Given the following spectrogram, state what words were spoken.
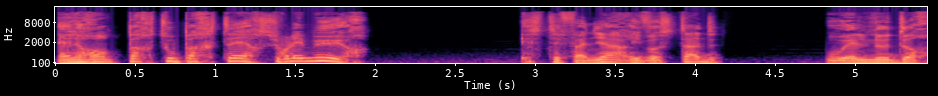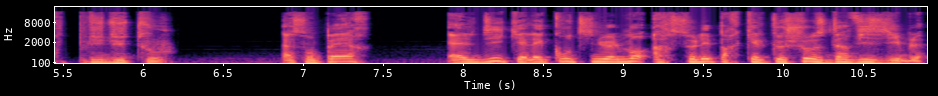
Elle rampe partout par terre, sur les murs. Et Stéphania arrive au stade où elle ne dort plus du tout. À son père, elle dit qu'elle est continuellement harcelée par quelque chose d'invisible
